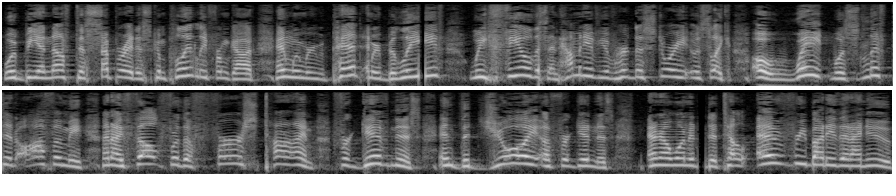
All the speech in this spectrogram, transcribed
would be enough to separate us completely from God. And when we repent and we believe, we feel this. And how many of you have heard this story? It was like a weight was lifted off of me, and I felt for the first time forgiveness and the joy of forgiveness. And I wanted to tell everybody that I knew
